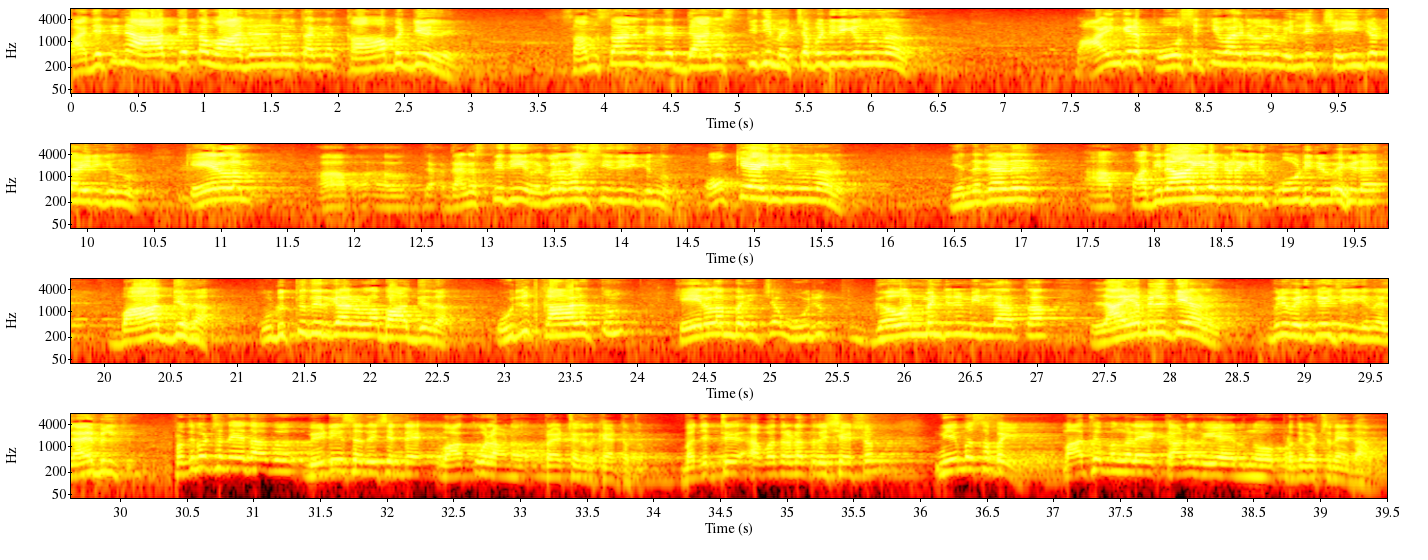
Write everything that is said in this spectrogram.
ബജറ്റിന്റെ ആദ്യത്തെ വാചകങ്ങൾ തന്നെ കാപട്യമല്ലേ സംസ്ഥാനത്തിന്റെ ധനസ്ഥിതി മെച്ചപ്പെട്ടിരിക്കുന്നു എന്നാണ്. ഭയങ്കര പോസിറ്റീവായിട്ടുള്ള ഒരു വലിയ ചേഞ്ച് ഉണ്ടായിരിക്കുന്നു. കേരളം ധനസ്ഥിതി റെഗുലറൈസ് ചെയ്തിരിക്കുന്നു. ഓക്കെ ആയിരിക്കുന്നു എന്നാണ്. എന്നിട്ടാണ് പതിനായിരക്കണക്കിന് കോടി രൂപയുടെ ബാധ്യത കൊടുത്തു തീർക്കാനുള്ള ബാധ്യത. ഒരു കാലത്തും കേരളം ഭരിച്ച ഒരു ഗവൺമെന്റിനും ഇല്ലാത്ത ലയബിലിറ്റിയാണ് ഇവർ വരുത്തി വെച്ചിരിക്കുന്ന ലയബിലിറ്റി പ്രതിപക്ഷ നേതാവ് വി ഡി സതീശന്റെ വാക്കുകളാണ് പ്രേക്ഷകർ കേട്ടത്. ബജറ്റ് അവതരണത്തിന് ശേഷം നിയമസഭയിൽ മാധ്യമങ്ങളെ കാണുകയായിരുന്നു പ്രതിപക്ഷ നേതാവ്.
